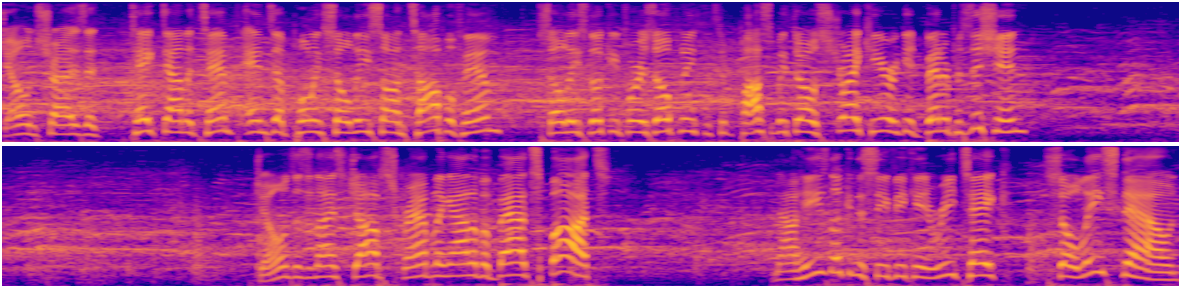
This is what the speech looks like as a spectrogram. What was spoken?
Jones tries a takedown attempt, ends up pulling Solis on top of him. Solis looking for his opening to possibly throw a strike here or get better position. Jones does a nice job scrambling out of a bad spot. Now he's looking to see if he can retake Solis down.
